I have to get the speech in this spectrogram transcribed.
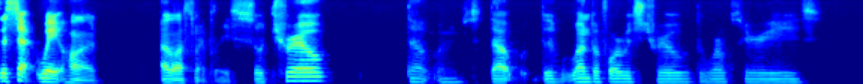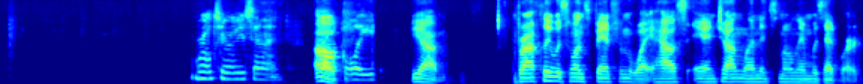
The set. Wait, hold on. I lost my place. So true. That one's that. The one before was true. The World Series. World Series and then Oh, broccoli. yeah. Broccoli was once banned from the White House, and John Lennon's middle name was Edward.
